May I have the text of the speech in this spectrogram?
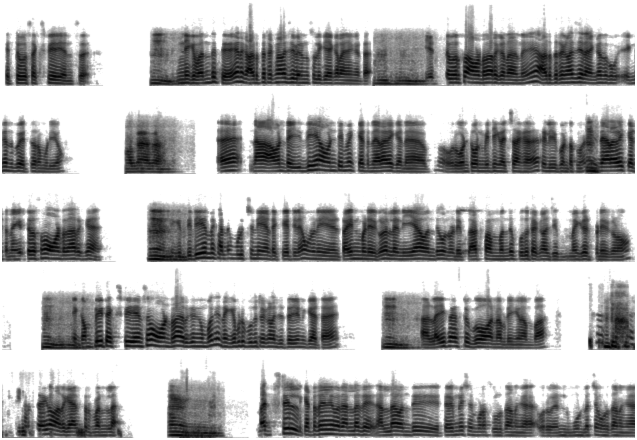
எட்டு வருஷம் எக்ஸ்பீரியன்ஸ் இன்னைக்கு வந்துட்டு எனக்கு அடுத்த டெக்னாலஜி வேணும்னு சொல்லி கேக்குறான் என்கிட்ட. எட்டு வருஷம் அவன்கிட்ட தான் இருக்கேன் நானு. அடுத்த டெக்னாலஜி நான் எங்க இருந்து எங்க இருந்து போய் எடுத்து வர முடியும்? நான் அவன்கிட்ட இதையும் அவன்கிட்டயுமே கேட்டேன். நேராவே கேட்டேன். ஒரு ஒன் டு ஒன் மீட்டிங் வச்சாங்க. ரிலீவ் பண்றது மாதிரி நேராவே கேட்டேன். நான் எட்டு வருஷமா அவன்கிட்ட தான் இருக்கேன். நீங்க திடீர்னு கண்ணு முழிச்சு நீ என்கிட்ட கேட்டீங்கன்னா உன்னை நீ ட்ரைன் பண்ணிருக்கணும் இல்ல நீயா வந்து உன்னுடைய பிளாட்ஃபார்ம் வந்து புது டெக்னாலஜி மைக்ரேட் பண்ணிருக்கணும் என் கம்ப்ளீட் எக்ஸ்பீரியன்ஸும் ஒன்றா இருக்குங்கும் போது எனக்கு எப்படி புது டெக்னாலஜி தெரியும்னு கேட்டேன். Life has to go on அப்படிங்கிறான்பா. அதுக்கு ஆன்சர் பண்ணல. பட் ஸ்டில் கெட்டதுல ஒரு நல்லது. நல்லா வந்து டெர்மினேஷன் போனஸ் கொடுத்தானுங்க. ஒரு ரெண்டு மூணு லட்சம் கொடுத்தானுங்க.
